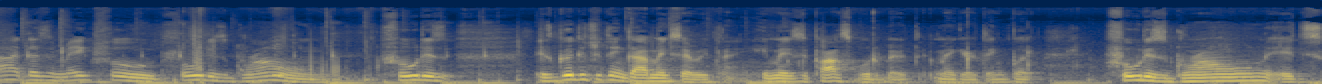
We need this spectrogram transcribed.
God doesn't make food. Food is grown. Food is. It's good that you think God makes everything. He makes it possible to make everything, but food is grown. It's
